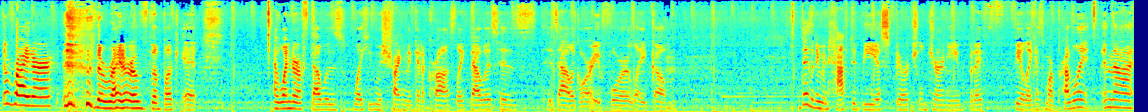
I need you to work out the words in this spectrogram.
The writer, the writer of the book It. I wonder if that was what he was trying to get across. Like that was his his allegory for like um. It doesn't even have to be a spiritual journey, but I feel like it's more prevalent in that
